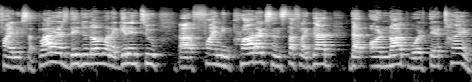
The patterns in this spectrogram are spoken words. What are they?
finding suppliers. They do not want to get into uh, finding products and stuff like that that are not worth their time.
